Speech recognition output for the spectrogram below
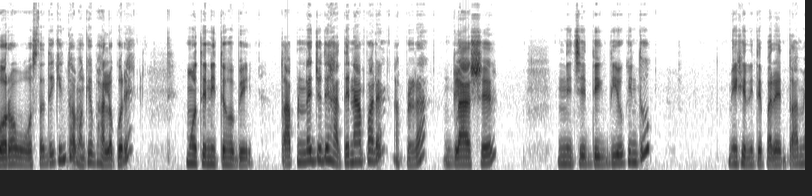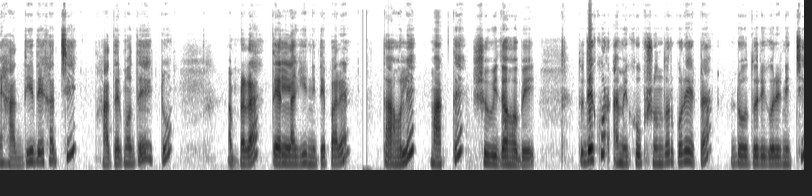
গরম অবস্থাতে কিন্তু আমাকে ভালো করে মতে নিতে হবে। তো আপনারা যদি হাতে না পারেন, আপনারা গ্লাসের নিচের দিক দিয়েও কিন্তু মেখে নিতে পারেন। তো আমি হাত দিয়ে দেখাচ্ছি, হাতের মধ্যে একটু আপনারা তেল লাগিয়ে নিতে পারেন। তাহলে মাখতে সুবিধা হবে। তো দেখুন, আমি খুব সুন্দর করে একটা ডো তৈরি করে নিচ্ছি,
